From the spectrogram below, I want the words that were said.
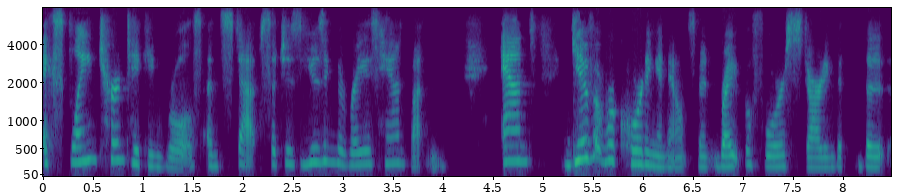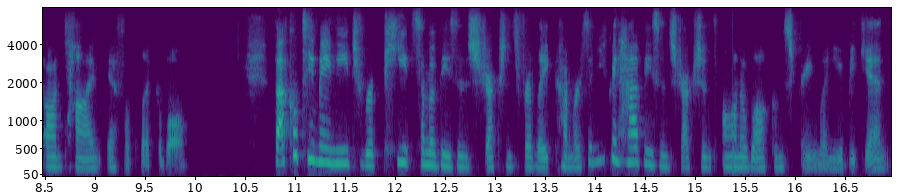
Explain turn-taking rules and steps, such as using the raise hand button. And give a recording announcement right before starting the, the on time if applicable. Faculty may need to repeat some of these instructions for latecomers, and you can have these instructions on a welcome screen when you begin.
